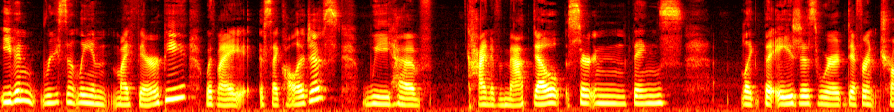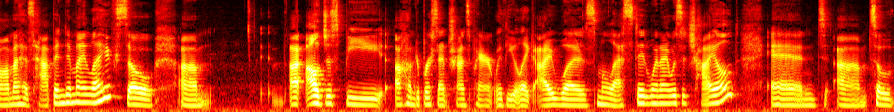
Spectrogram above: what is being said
even recently in my therapy with my psychologist we have kind of mapped out certain things like the ages where different trauma has happened in my life. So um I'll just be 100% transparent with you. Like, I was molested when I was a child. And um, so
